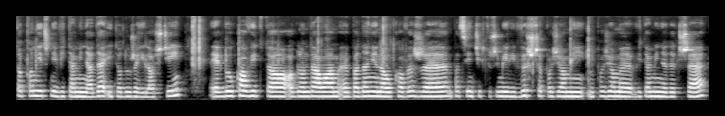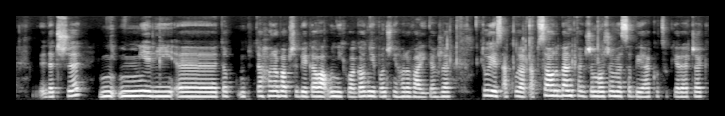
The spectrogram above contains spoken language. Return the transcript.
to koniecznie witamina D i to duże ilości. Jak był COVID, to oglądałam y, badania naukowe, że pacjenci, którzy mieli wyższe poziomi, poziomy witaminy D3, D3 n- mieli, y, to, ta choroba przebiegała u nich łagodnie, bądź nie chorowali. Także tu jest akurat absorbent, także możemy sobie jako cukiereczek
